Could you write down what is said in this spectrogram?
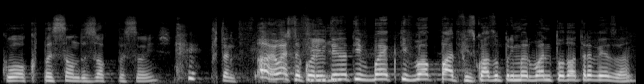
com a ocupação das ocupações. Portanto, Oh, eu esta quarentena tive bem, tive bem ocupado, fiz quase o primeiro ano todo outra vez. hein?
